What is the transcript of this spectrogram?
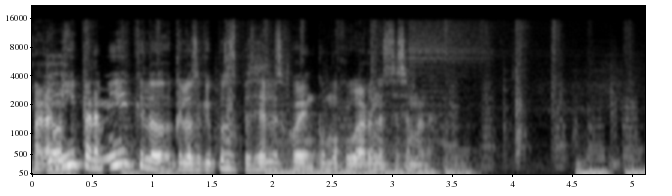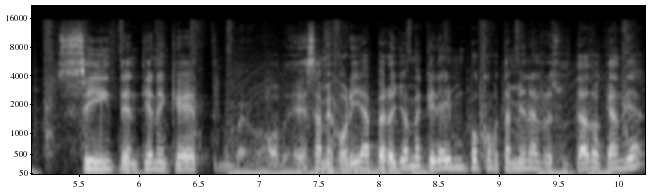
para yo- mí, para mí que, lo- que los equipos especiales jueguen como jugaron esta semana. sí, ten- tienen que esa mejoría, pero yo me quería ir un poco también al resultado, Candia.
